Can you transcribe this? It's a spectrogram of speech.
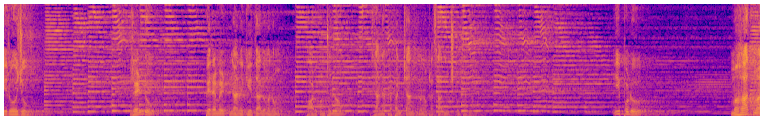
ఈరోజు రెండు పిరమిడ్ జ్ఞాన గీతాలు మనం పాడుకుంటున్నాం జ్ఞాన ప్రపంచానికి మనం ప్రసాదించుకుంటున్నాం ఇప్పుడు మహాత్మా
